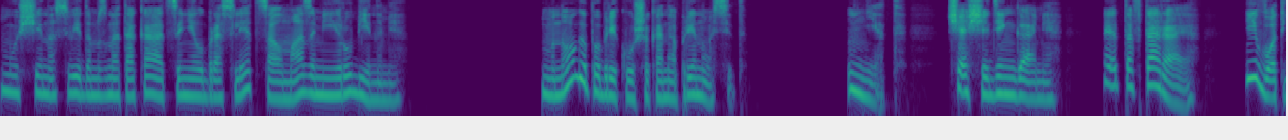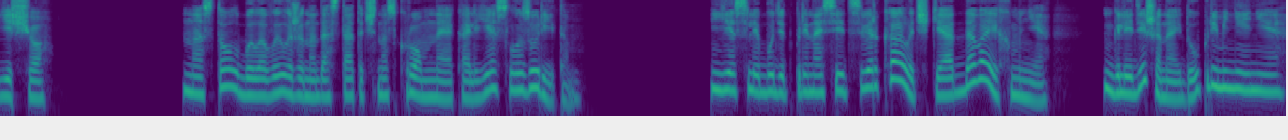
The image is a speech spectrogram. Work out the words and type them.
Мужчина с видом знатока оценил браслет с алмазами и рубинами. Много побрякушек она приносит? Нет, чаще деньгами. Это вторая. И вот еще. На стол было выложено достаточно скромное колье с лазуритом. Если будет приносить сверкалочки, отдавай их мне. Глядишь, и найду применение.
